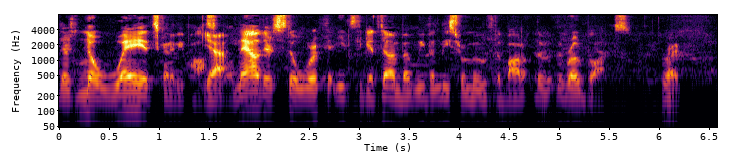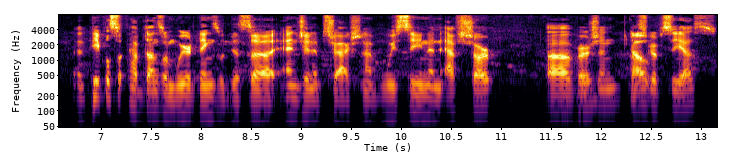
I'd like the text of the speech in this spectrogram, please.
there's no way it's going to be possible. Yeah. Now there's still work that needs to get done, but we've at least removed the bottom, the, the roadblocks. Right. And people have done some weird things with this uh, engine abstraction. We've seen an F sharp uh, version of Oh. Script CS.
